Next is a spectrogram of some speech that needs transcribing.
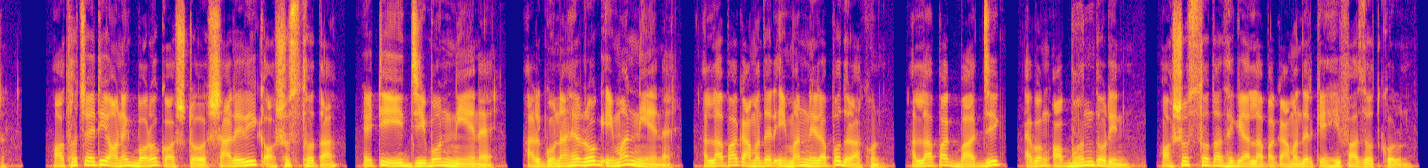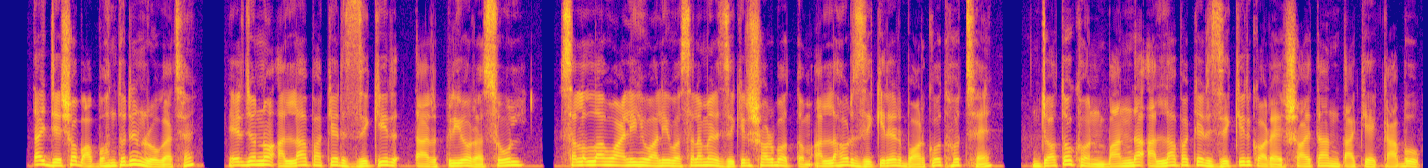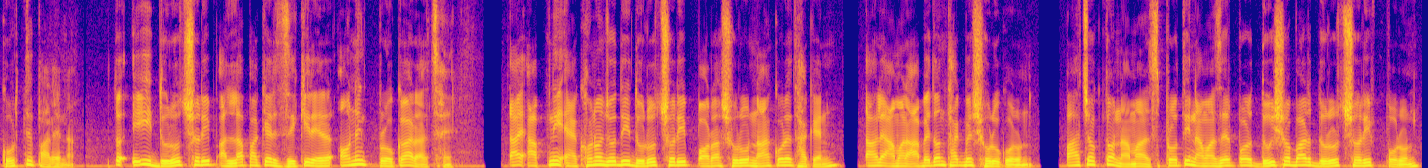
অথচ এটি অনেক বড় কষ্ট। শারীরিক অসুস্থতা এটি জীবন নিয়ে নেয় আর গুনাহের রোগ ইমান নিয়ে নেয়। আল্লাহ পাক আমাদের ইমান নিরাপদ রাখুন। আল্লাহ পাক বাহ্যিক এবং অভ্যন্তরীণ অসুস্থতা থেকে আল্লাহ পাক আমাদেরকে হিফাজত করুন। তাই যেসব অভ্যন্তরীণ রোগ আছে, এর জন্য আল্লাহ পাকের জিকির তার প্রিয় রাসূল সাল্লাল্লাহু আলাইহি আলী ওয়াসাল্লামের জিকির সর্বোত্তম। আল্লাহর জিকিরের বরকত হচ্ছে, যতক্ষণ বান্দা আল্লাহ পাকের জিকির করে, শয়তান তাকে কাবু করতে পারে না। তো এই দুরুদ শরীফ আল্লাহ পাকের জিকিরের অনেক প্রকার আছে। তাই আপনি এখনও যদি দুরুদ শরীফ পড়া শুরু না করে থাকেন, তাহলে আমার আবেদন থাকবে শুরু করুন। পাঁচ অক্ত নামাজ, প্রতি নামাজের পর দুইশো বার দুরুদ শরীফ পড়ুন।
